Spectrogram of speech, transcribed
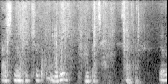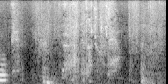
맛있는 배추 물이 안 빠져요. 그래서 이렇게 이렇게 넣어주면 돼요.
